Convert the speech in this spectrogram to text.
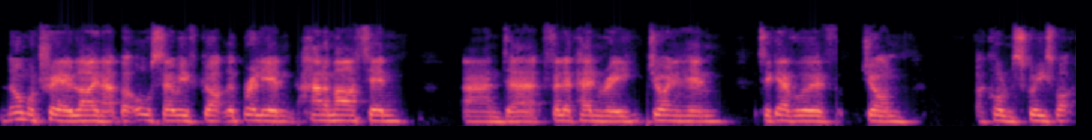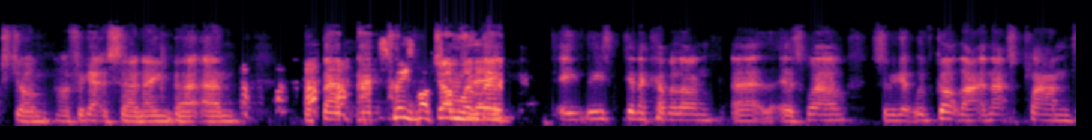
normal trio lineup, but also we've got the brilliant Hannah Martin and uh, Philip Henry joining him together with John. I call him Squeezebox John. I forget his surname, but um, Squeezebox John with from him. He's going to come along uh, as well. So we get, we've got that, and that's planned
